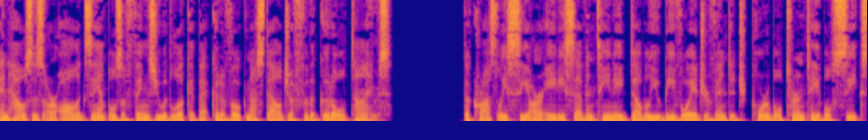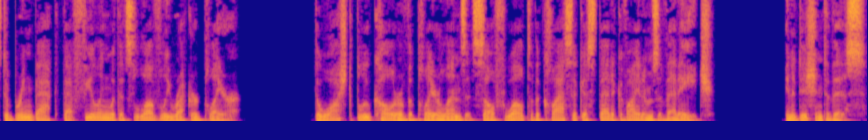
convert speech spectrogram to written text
and houses are all examples of things you would look at that could evoke nostalgia for the good old times. The Crosley CR8017AWB Voyager Vintage portable turntable seeks to bring back that feeling with its lovely record player. The washed blue color of the player lends itself well to the classic aesthetic of items of that age. In addition to this,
